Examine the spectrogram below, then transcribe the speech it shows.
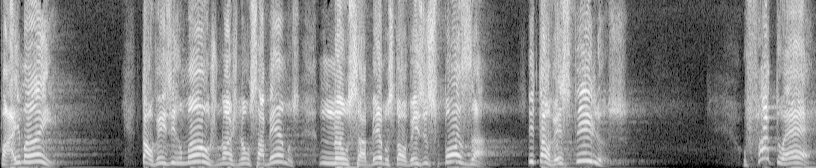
pai e mãe, Talvez irmãos, nós não sabemos. Não sabemos, talvez esposa. E talvez filhos. O fato é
